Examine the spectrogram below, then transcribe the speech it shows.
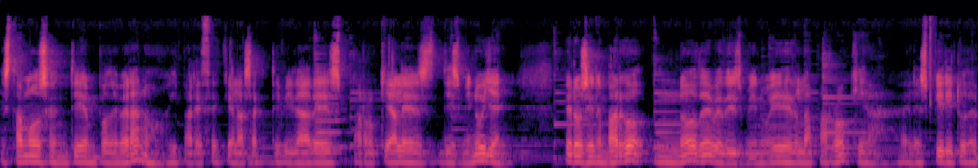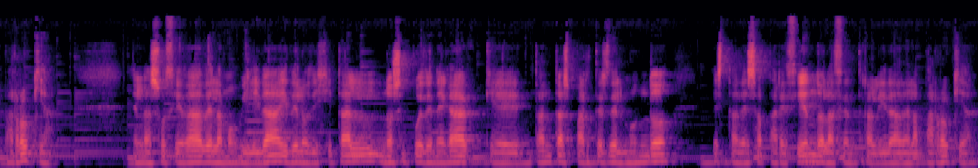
Estamos en tiempo de verano y parece que las actividades parroquiales disminuyen, pero sin embargo no debe disminuir la parroquia, el espíritu de parroquia. En la sociedad de la movilidad y de lo digital no se puede negar que en tantas partes del mundo está desapareciendo la centralidad de la parroquia.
